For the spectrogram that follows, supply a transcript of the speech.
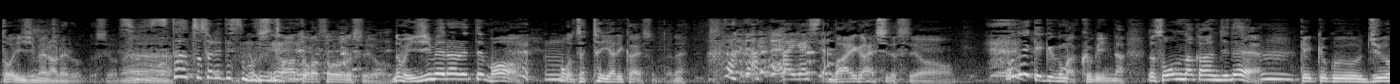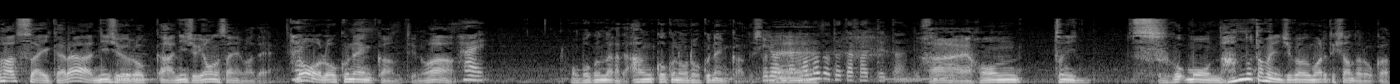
といじめられるんですよね。スタートそれですもんね。スタートがそうですよ。でもいじめられても、もう絶対やり返すんでね。倍返しだ。倍返しですよ。ほんで結局まあクビになる。でそんな感じで、結局18歳から26、あ24歳までの6年間っていうのは、はい僕の中で暗黒の6年間でしたねいろんなものと戦ってたんですねはい本当にすごもう何のために自分は生まれてきたんだろうか、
